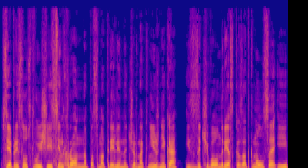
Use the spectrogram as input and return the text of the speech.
Все присутствующие синхронно посмотрели на чернокнижника, из-за чего он резко заткнулся и,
